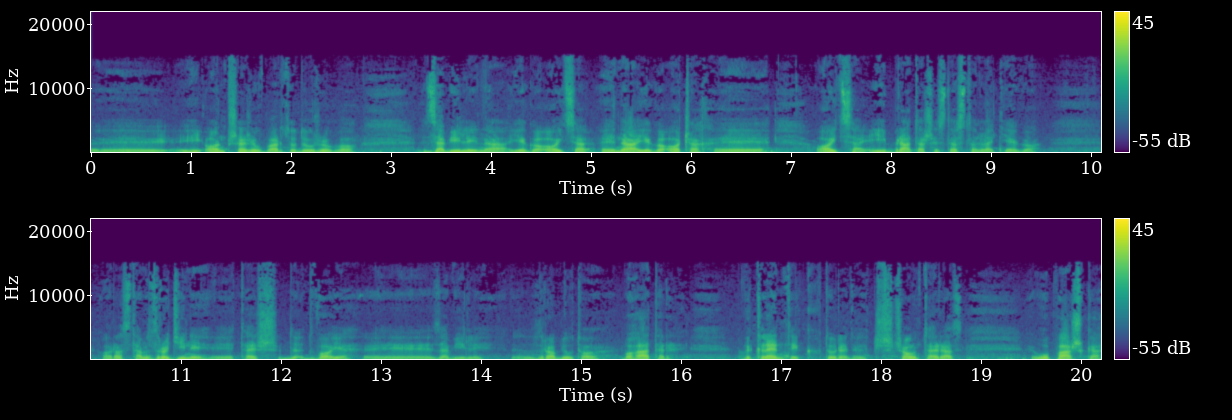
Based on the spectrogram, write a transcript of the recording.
y, i on przeżył bardzo dużo, bo zabili na jego, ojca, y, na jego oczach y, ojca i brata 16-letniego. Oraz tam z rodziny też dwoje zabili. Zrobił to bohater wyklęty, który czczą teraz łupaszka.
